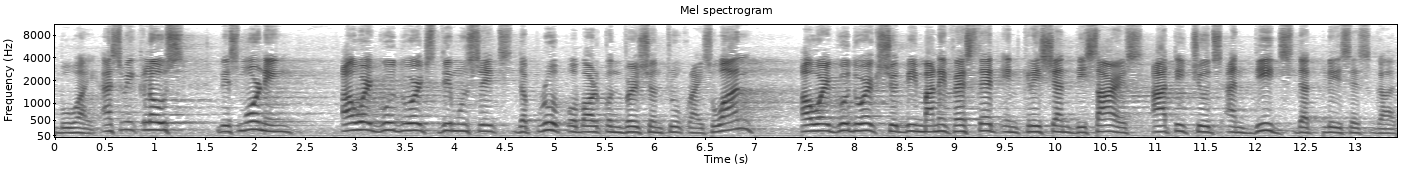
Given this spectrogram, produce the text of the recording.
buhay. As we close this morning our good works demonstrates the proof of our conversion through Christ. One our good works should be manifested in Christian desires attitudes and deeds that pleases God.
